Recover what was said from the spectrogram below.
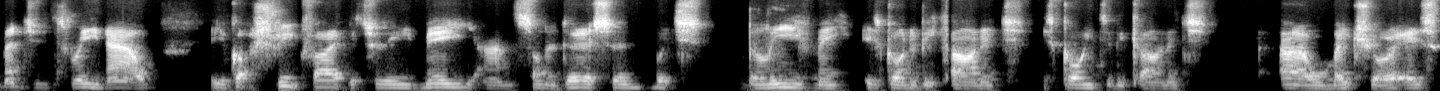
mentioned three now. You've got a street fight between me and Sonny Dursun, which believe me, is going to be carnage. It's going to be carnage. And I will make sure it is.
